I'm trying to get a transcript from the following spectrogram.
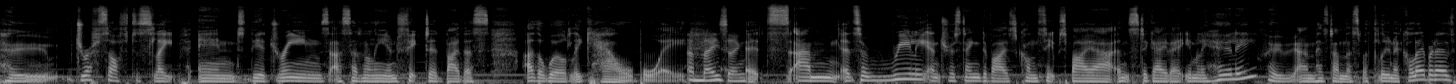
who drifts off to sleep and their dreams are suddenly infected by this otherworldly cowboy. Amazing. It's um, it's a really interesting devised concept by our instigator Emily Hurley, who um, has done this with Lunar Collaborative.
